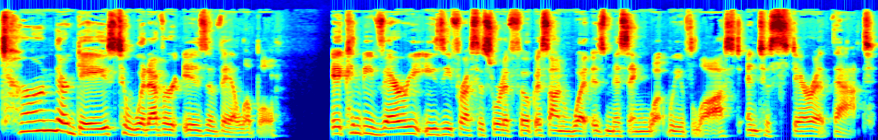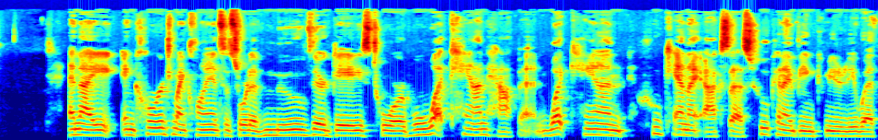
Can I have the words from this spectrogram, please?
turn their gaze to whatever is available. It can be very easy for us to sort of focus on what is missing, what we've lost, and to stare at that. And I encourage my clients to sort of move their gaze toward, well, what can happen? What can, who can I access? Who can I be in community with?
